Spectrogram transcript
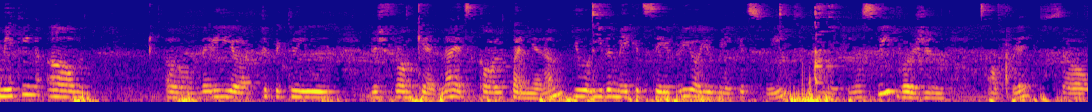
making um, a very uh, typical dish from Kerala. It's called panyaram. You either make it savory or you make it sweet. I'm making a sweet version of it. So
